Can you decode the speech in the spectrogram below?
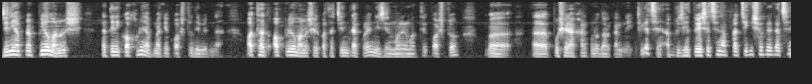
যিনি আপনার প্রিয় মানুষ তিনি কখনোই আপনাকে কষ্ট দিবেন না। অর্থাৎ অপ্রিয় মানুষের কথা চিন্তা করে নিজের মনের মধ্যে কষ্ট পুষে রাখার কোনো দরকার নেই। ঠিক আছে? আপনি যেহেতু এসেছেন আপনার চিকিৎসকের কাছে,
